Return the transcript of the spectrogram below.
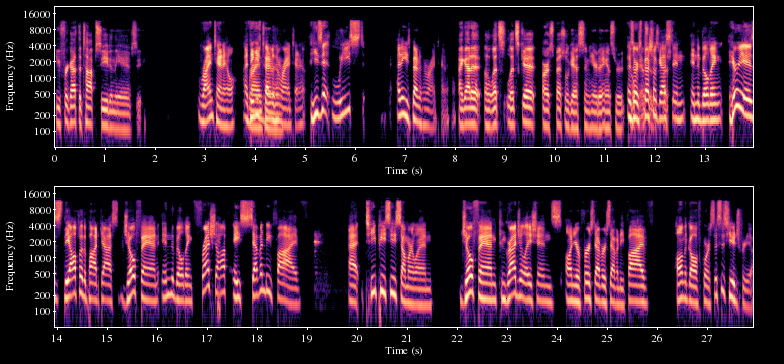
You forgot the top seed in the AFC. Ryan Tannehill, I think Ryan he's better than Tannehill. Ryan Tannehill. He's at least, I think he's better than Ryan Tannehill. I gotta uh, let's let's get our special guest in here to answer. Is help our answer special guest question. in in the building? Here he is, the alpha of the podcast, Joe Fann in the building, fresh off a 75 at TPC Summerlin. Joe Fann, congratulations on your first ever 75 on the golf course. This is huge for you.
